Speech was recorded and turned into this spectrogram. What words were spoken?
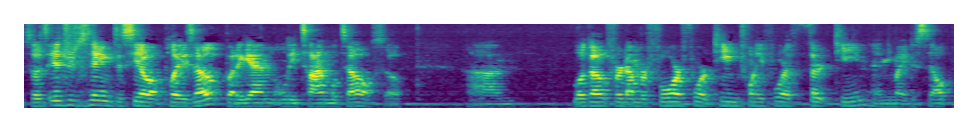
So it's interesting to see how it plays out, but again, only time will tell. So um, look out for number 4, 14, 24, 13, and you might just help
